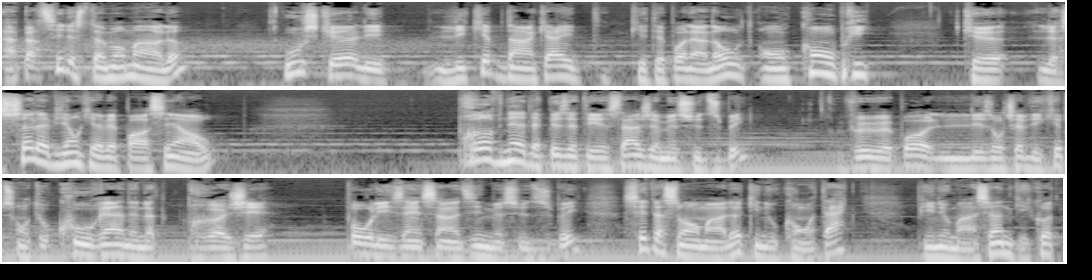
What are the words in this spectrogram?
à partir de ce moment-là, où ce que l'équipe d'enquête qui n'était pas la nôtre ont compris que le seul avion qui avait passé en haut provenait de la piste d'atterrissage de M. Dubé. Veux, pas, les autres chefs d'équipe sont au courant de notre projet pour les incendies de M. Dubé. C'est à ce moment-là qu'ils nous contactent puis ils nous mentionnent qu'écoute,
